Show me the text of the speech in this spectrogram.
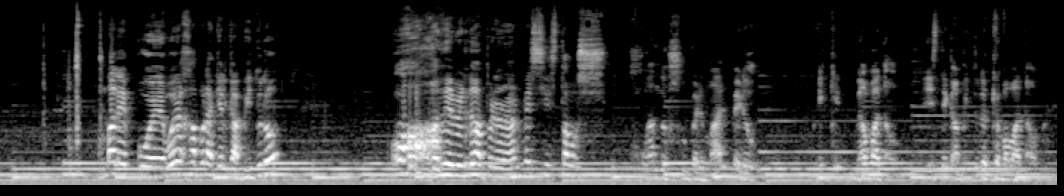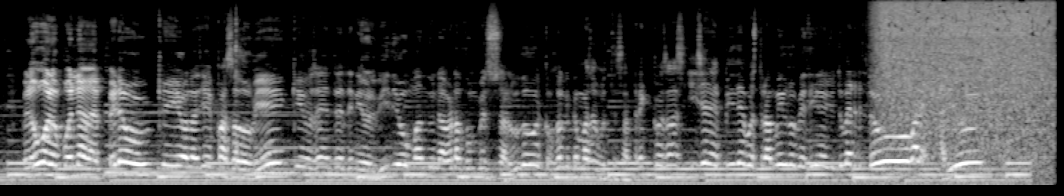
Vale, pues voy a dejar por aquí el capítulo Oh, de verdad, perdonadme si he estado jugando súper mal Pero es que me ha matado Este capítulo es que me ha matado. Pero bueno, pues nada, espero que os lo hayáis pasado bien Que os haya entretenido el vídeo Mando un abrazo, un beso, saludo Coged lo que más os guste esas tres cosas Y se despide vuestro amigo, vecino, youtuber Vale, adiós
